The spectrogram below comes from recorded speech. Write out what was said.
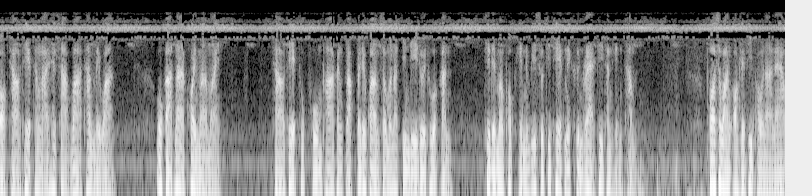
บอกชาวเทพทั้งหลายให้ทราบว่าท่านไม่ว่าง โอกาสหน้าค่อยมาใหม่ ชาวเทพทุกภูมิพากันกลับไปด้วยความสมนัตยินดีโดยทั่วกัน ที่ได้มาพบเห็นวิสุทธิเทพในคืนแรกที่ท่านเห็นธรรมพอสว่างออกจากที่ภาวนาแล้ว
